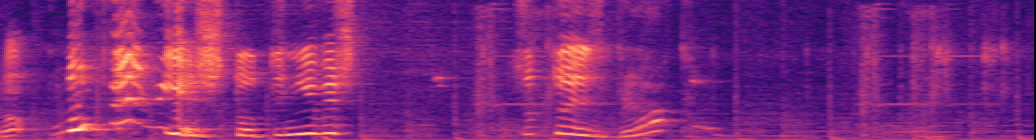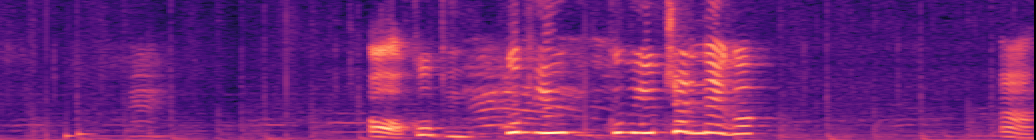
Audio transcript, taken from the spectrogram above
No, no wybierz to, ty nie wiesz, co to jest Black? O, kupił, kupił, kupił czarnego. A,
